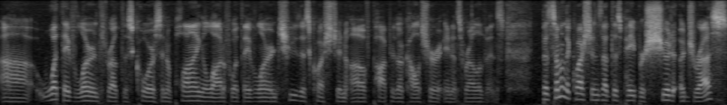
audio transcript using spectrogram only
uh, what they've learned throughout this course and applying a lot of what they've learned to this question of popular culture and its relevance. But some of the questions that this paper should address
